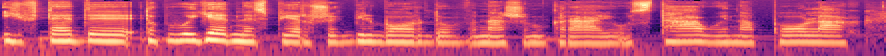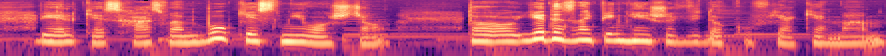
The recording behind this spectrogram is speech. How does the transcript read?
i wtedy to były jedne z pierwszych billboardów w naszym kraju. Stały na polach wielkie z hasłem Bóg jest miłością. To jeden z najpiękniejszych widoków, jakie mam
